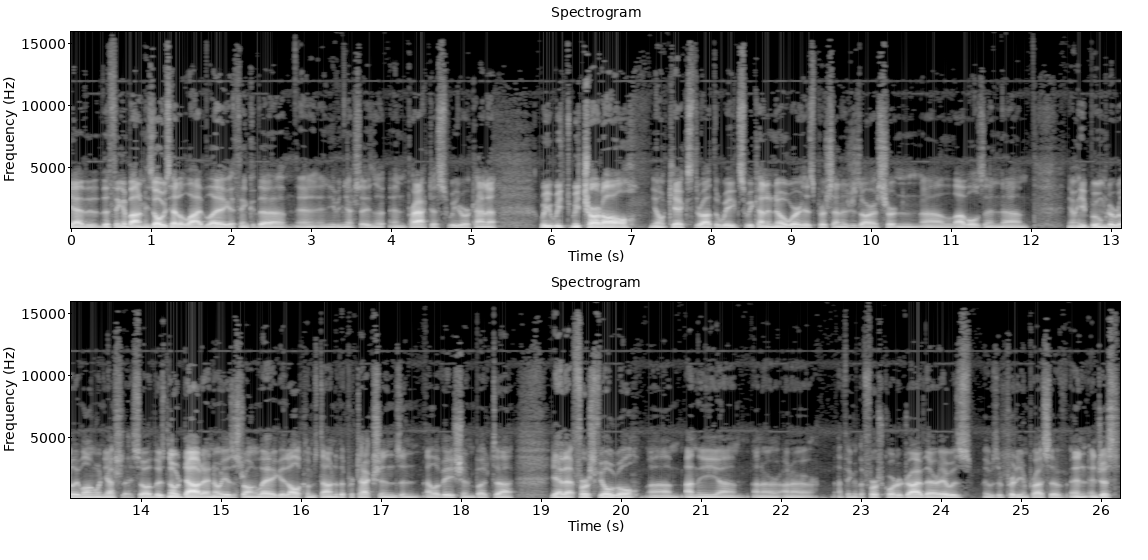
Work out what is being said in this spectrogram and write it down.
Yeah, the, the thing about him, he's always had a live leg. I think the and, and even yesterday in, in practice, we were kind of we, we we chart all you know kicks throughout the week, so we kind of know where his percentages are at certain uh, levels, and um, you know, he boomed a really long one yesterday. So there's no doubt I know he has a strong leg. It all comes down to the protections and elevation. But uh, yeah, that first field goal um, on the um, on our on our I think the first quarter drive there, it was it was a pretty impressive and and just.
